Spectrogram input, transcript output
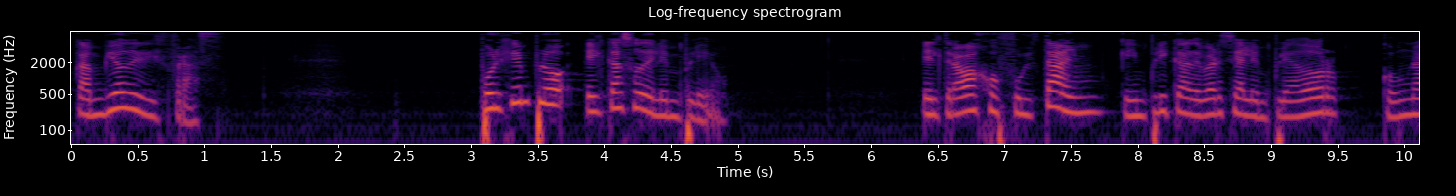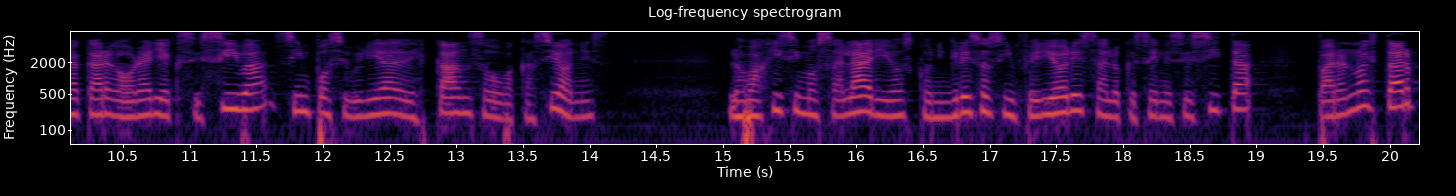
cambió de disfraz. Por ejemplo, el caso del empleo. El trabajo full time, que implica deberse al empleador con una carga horaria excesiva, sin posibilidad de descanso o vacaciones, los bajísimos salarios con ingresos inferiores a lo que se necesita para no estar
